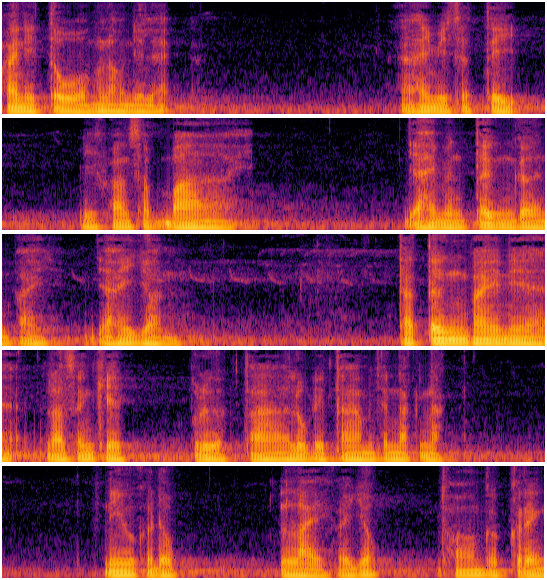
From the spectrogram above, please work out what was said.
ภายในตัวของเรานี่แหละ ให้มีสติ มีความสบาย อย่าให้มันตึงเกินไป อย่าให้หย่อน ถ้าตึงไปเนี่ย เราสังเกตเปลือกตาลูกในตามันจะหนักหนักนิ้วกระดก ไหล่ก็ยก ท้องก็เกร็ง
